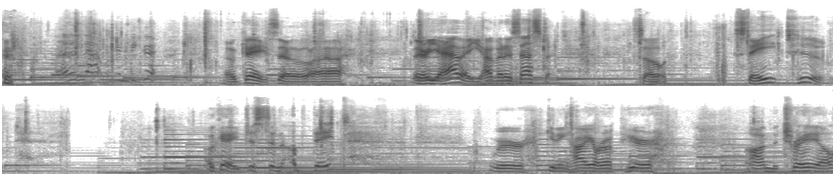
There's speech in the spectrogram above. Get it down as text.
Other than that, we're going to be good. Okay, so uh, there you have it. You have an assessment. So stay tuned. Okay, just an update. We're getting higher up here on the trail.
